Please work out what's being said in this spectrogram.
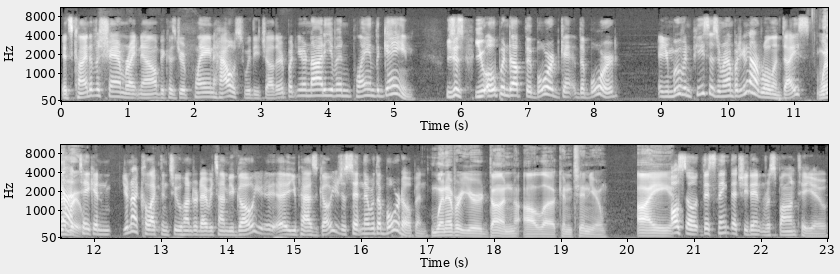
It's kind of a sham right now because you're playing house with each other, but you're not even playing the game. You just you opened up the board, the board, and you're moving pieces around, but you're not rolling dice. You're Whenever- not taking. You're not collecting 200 every time you go. You, uh, you pass go. You're just sitting there with a board open. whenever you're done, I'll uh, continue. I also this thing that she didn't respond to you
